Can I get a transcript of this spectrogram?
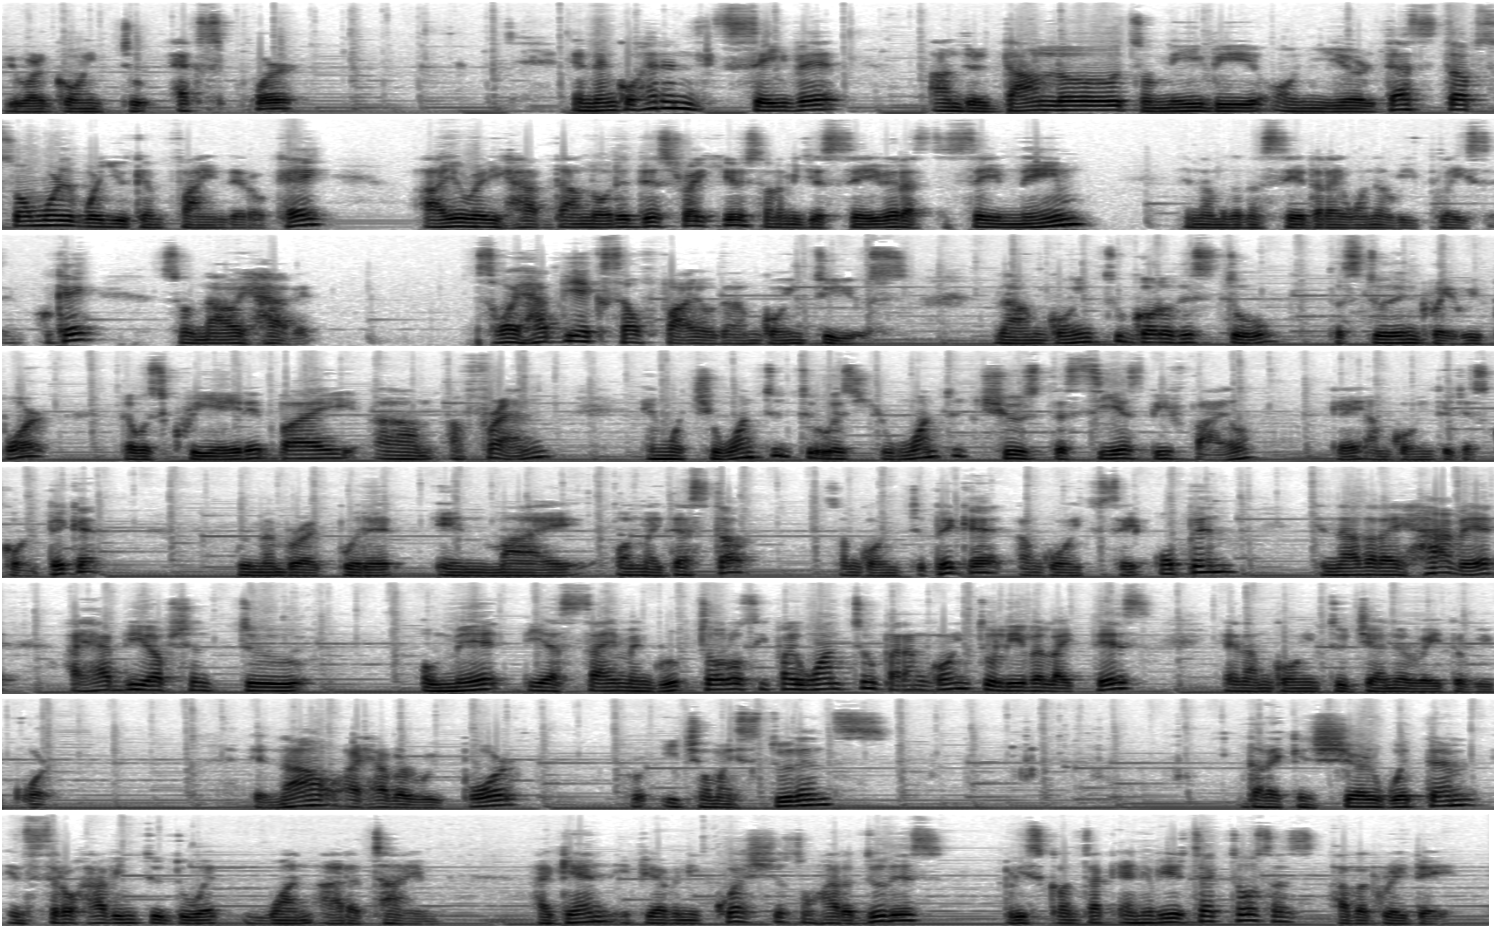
you are going to Export, and then go ahead and save it under Downloads or maybe on your desktop, somewhere where you can find it, okay? I already have downloaded this right here, so let me just save it as the same name, and I'm gonna say that I wanna replace it, okay? So now I have it. So I have the Excel file that I'm going to use. Now I'm going to go to this tool, the Student Grade Report, that was created by um, a friend. And what you want to do is you want to choose the CSV file. Okay, I'm going to just go and pick it. Remember I put it in my on my desktop. So I'm going to pick it. I'm going to say open. And now that I have it, I have the option to omit the assignment group totals if I want to, but I'm going to leave it like this and I'm going to generate the report. And now I have a report for each of my students that I can share with them instead of having to do it one at a time. Again, if you have any questions on how to do this, please contact any of your tech TOSAs. Have a great day.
